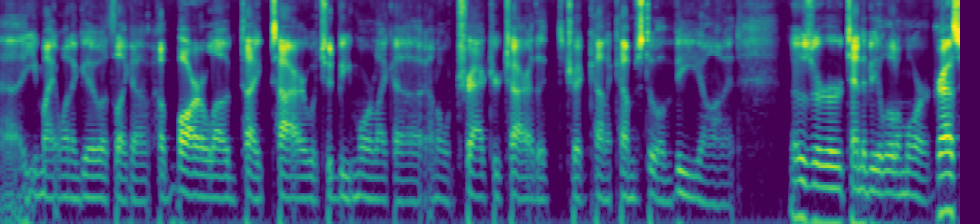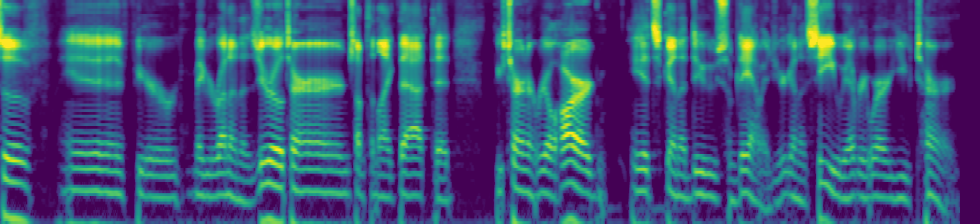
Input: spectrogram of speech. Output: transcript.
Uh, you might want to go with like a, a bar lug type tire, which would be more like a, an old tractor tire that the tread kind of comes to a V on it. Those are tend to be a little more aggressive. If you're maybe running a zero turn, something like that, that if you turn it real hard, it's going to do some damage. You're going to see everywhere you turn.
